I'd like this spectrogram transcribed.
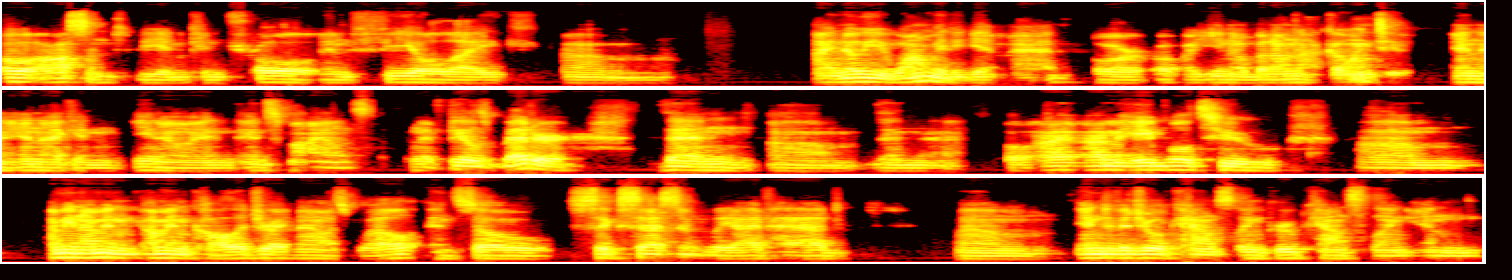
so awesome to be in control and feel like um, I know you want me to get mad or, or, you know, but I'm not going to. And, and I can, you know, and, and smile and, and it feels better than, um, than that. So I, I'm able to, um, I mean, I'm in, I'm in college right now as well. And so successively I've had, um, individual counseling, group counseling, and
